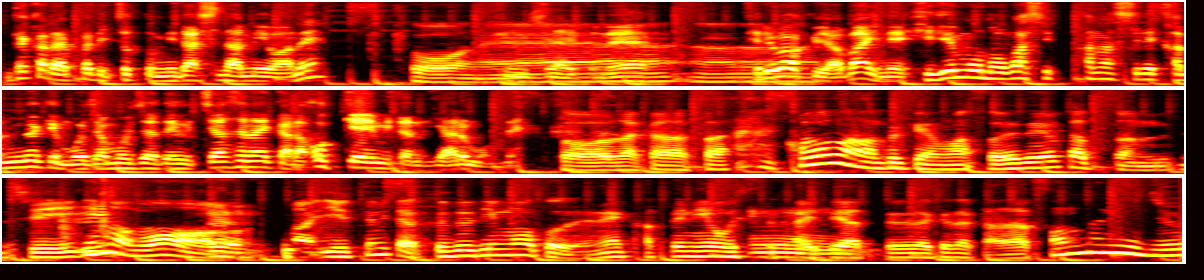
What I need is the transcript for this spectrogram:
ね。だからやっぱりちょっと身だしなみはね、そうね。気にしないとねうんテレワークやばいね。髭も伸ばしっぱなしで髪の毛もじゃもじゃで打ち合わせないから OK みたいなのやるもんね。そう、だからさ、コロナの時はまあそれでよかったんだし、今も、うんまあ言ってみたらフルリモートでね、勝手にオフィス借りてやってるだけだから、そんなに重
